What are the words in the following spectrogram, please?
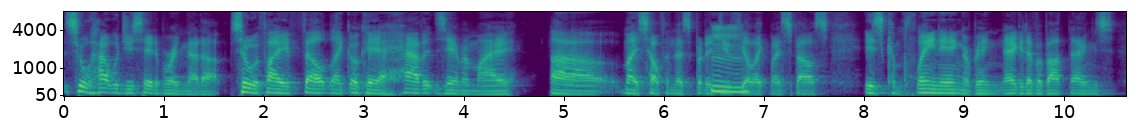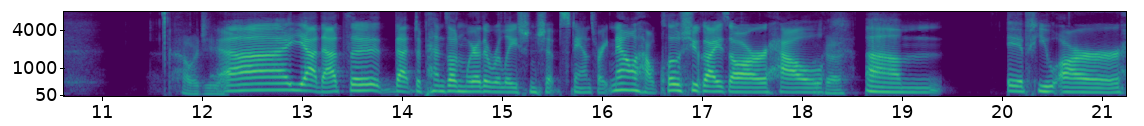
so how would you say to bring that up? So if I felt like, okay, I have examined my uh myself in this, but I do Mm. feel like my spouse is complaining or being negative about things, how would you? Uh yeah, that's a that depends on where the relationship stands right now, how close you guys are, how Okay. um if you are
